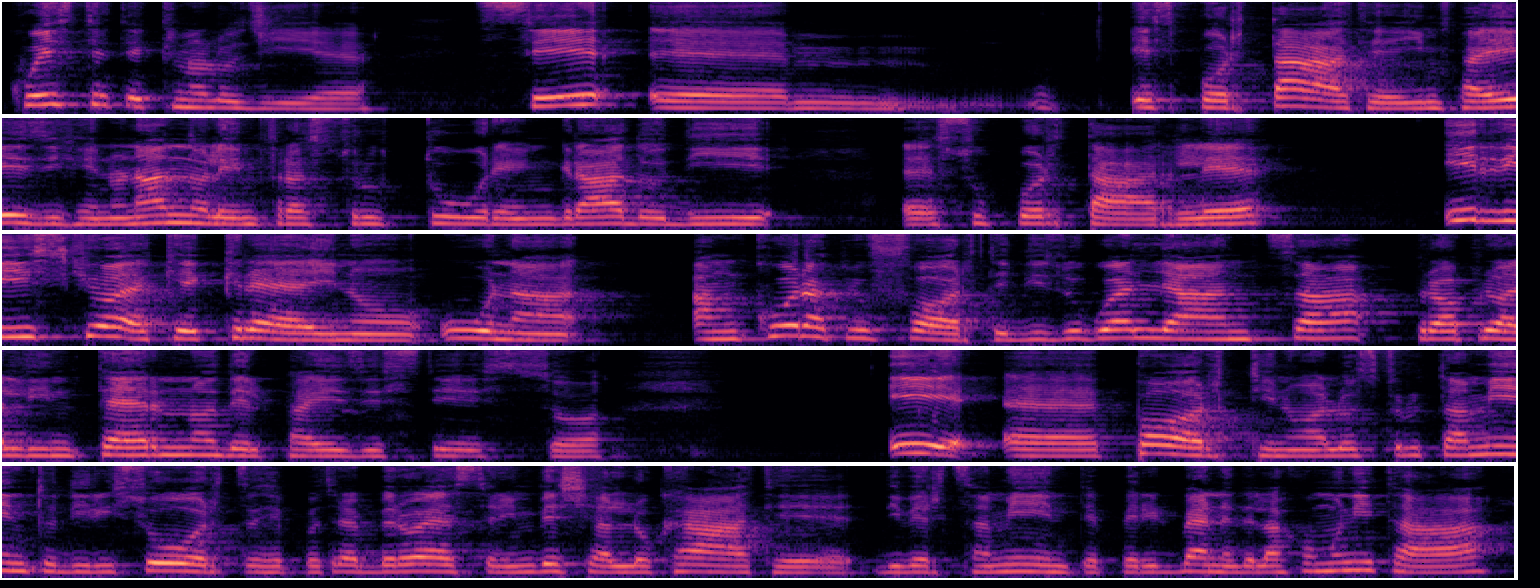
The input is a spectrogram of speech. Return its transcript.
queste tecnologie, se ehm, esportate in paesi che non hanno le infrastrutture in grado di eh, supportarle, il rischio è che creino una ancora più forte disuguaglianza proprio all'interno del paese stesso e eh, portino allo sfruttamento di risorse che potrebbero essere invece allocate diversamente per il bene della comunità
